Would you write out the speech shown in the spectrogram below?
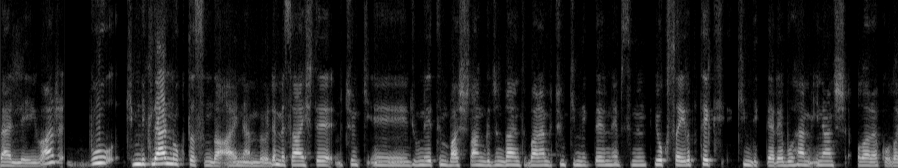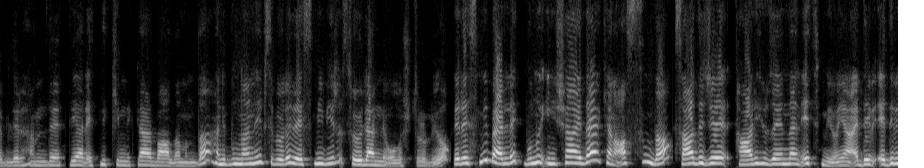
belleği var. Bu kimlikler noktasında aynen böyle. Mesela işte bütün e, Cumhuriyet'in başlangıcından itibaren bütün kimliklerin hepsinin yok sayılıp tek kimliklere bu hem inanç olarak olabilir hem de diğer etnik kimlikler bağlamında hani bunların hepsi böyle resmi bir söylemle oluşturuluyor ve resmi bellek bunu inşa ederken aslında sadece tarih üzerinden etmiyor. Yani edebi, edebi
